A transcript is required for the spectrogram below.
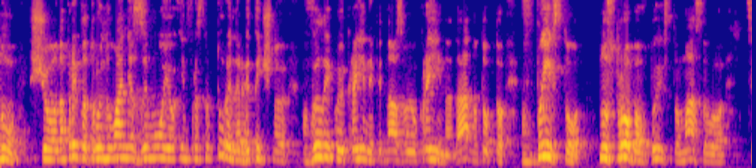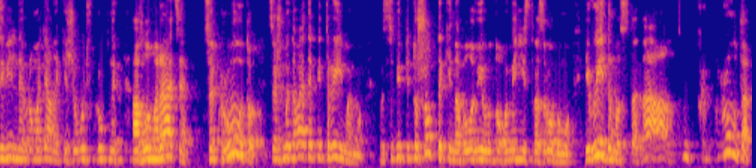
Ну що, наприклад, руйнування зимою інфраструктури енергетичної великої країни під назвою Україна, да ну тобто вбивство, ну спроба вбивства масового цивільних громадян, які живуть в крупних агломераціях, це круто. Це ж ми давайте підтримаємо. Ви собі пітушок такий на голові одного міністра зробимо і вийдемо з так. А, ну, круто.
